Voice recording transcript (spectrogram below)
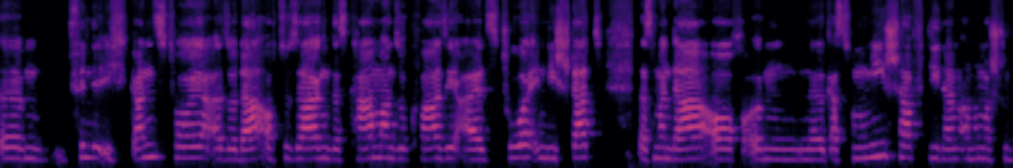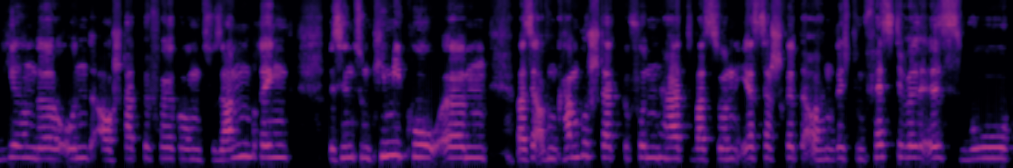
ähm, finde ich ganz toll. Also da auch zu sagen, dass Karmann so quasi als Tor in die Stadt, dass man da auch ähm, eine Gastronomie schafft, die dann auch nochmal Studierende und auch Stadtbevölkerung zusammenbringt, bis hin zum Kimiko, ähm, was ja auf dem Campus stattgefunden hat, was so ein erster Schritt auch in Richtung Festival Festival ist, wo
